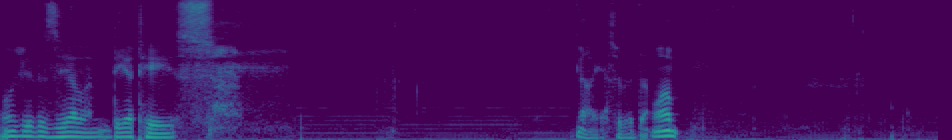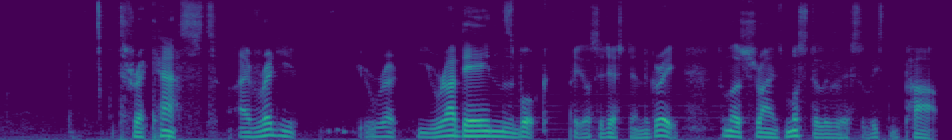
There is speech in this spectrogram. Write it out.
Told you the Zealan deities. Oh ah, yes, I read that one. Trecast. I've read you, Uradain's book at your suggestion and agree. Some of those shrines must still exist, at least in part.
